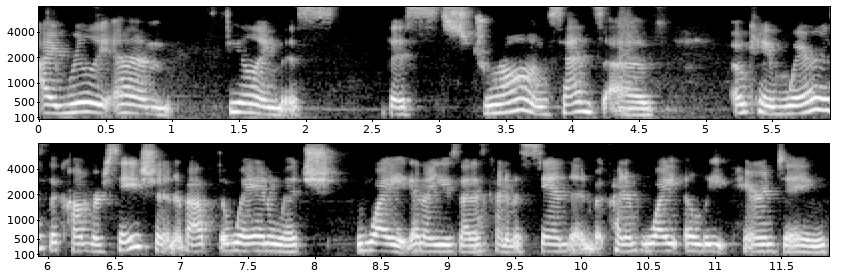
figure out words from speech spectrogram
I really am feeling this this strong sense of okay, where is the conversation about the way in which white, and I use that as kind of a stand in, but kind of white elite parenting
